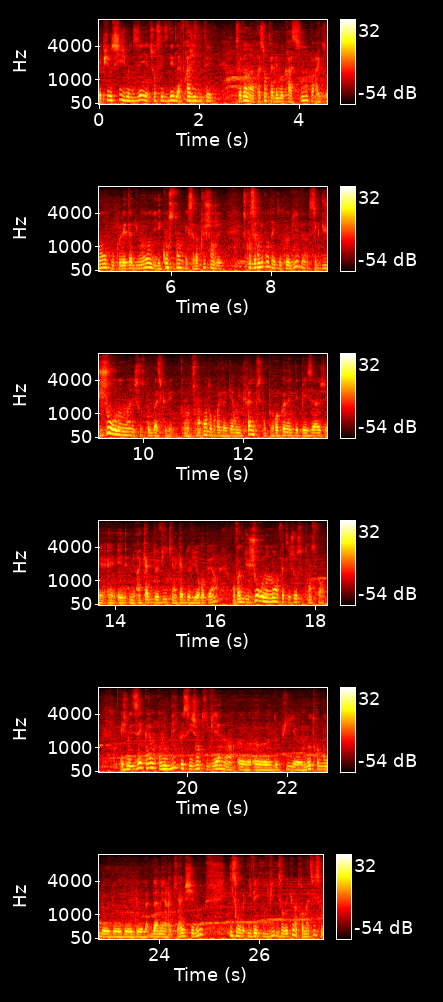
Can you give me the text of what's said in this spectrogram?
Et puis aussi, je me disais, il y a toujours cette idée de la fragilité. Vous savez, on a l'impression que la démocratie, par exemple, ou que l'état du monde, il est constant et que ça ne va plus changer. Ce qu'on s'est rendu compte avec le Covid, c'est que du jour au lendemain, les choses peuvent basculer. On se rend compte encore avec la guerre en Ukraine, puisqu'on peut reconnaître des paysages et, un cadre de vie qui est un cadre de vie européen, on voit que du jour au lendemain, en fait, les choses se transforment. Et je me disais quand même, on oublie que ces gens qui viennent euh, euh, depuis euh, l'autre bout de, la, mer et qui arrivent chez nous, ils ont, vécu un traumatisme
